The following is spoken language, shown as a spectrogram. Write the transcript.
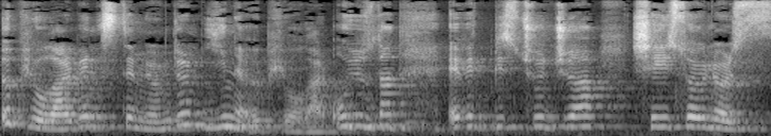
öpüyorlar ben istemiyorum diyorum yine öpüyorlar. O yüzden evet biz çocuğa şeyi söylüyoruz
